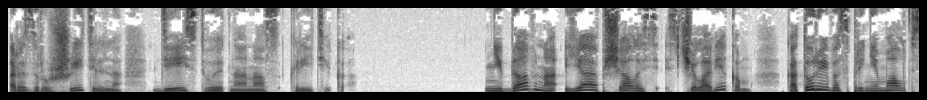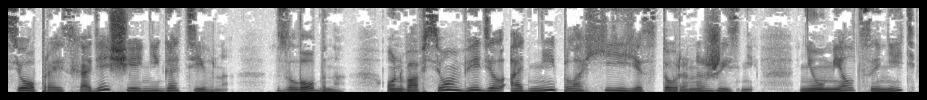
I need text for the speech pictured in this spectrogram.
разрушительно действует на нас критика. Недавно я общалась с человеком, который воспринимал все происходящее негативно, злобно. Он во всем видел одни плохие стороны жизни, не умел ценить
